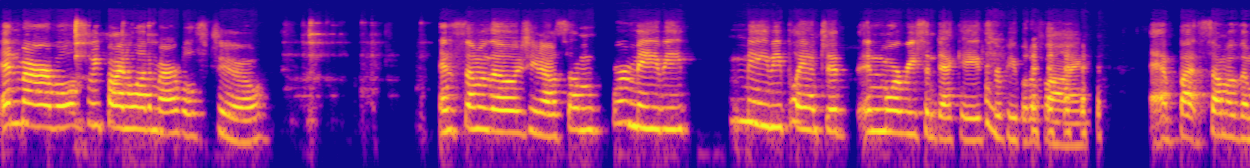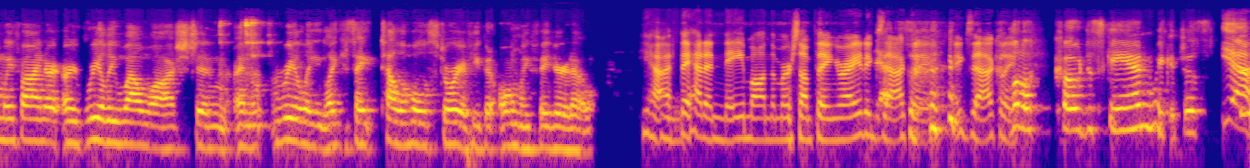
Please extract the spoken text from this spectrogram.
and marbles, we find a lot of marbles too. And some of those, you know, some were maybe maybe planted in more recent decades for people to find. Uh, but some of them we find are, are really well washed and, and really, like you say, tell the whole story if you could only figure it out. Yeah, if they had a name on them or something, right? Exactly. Yes. exactly. little code to scan, we could just Yeah.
